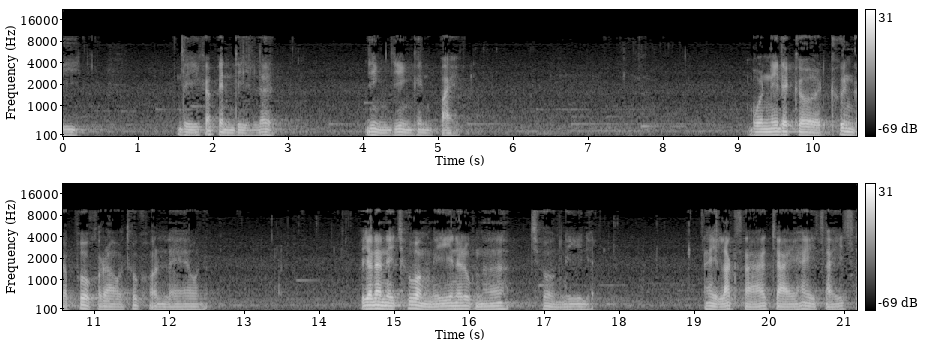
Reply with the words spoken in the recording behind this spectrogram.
ดี ดีก็เป็นดีเลิศยิ่งยิ่งขึ้นไป บุญนี้ได้เกิดขึ้นกับพวกเราทุกคนแล้ว ราะฉะนั้นในช่วงนี้นะลูกนะ ช่วงนี้เนี่ยให้รักษาใจให้ใสใส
